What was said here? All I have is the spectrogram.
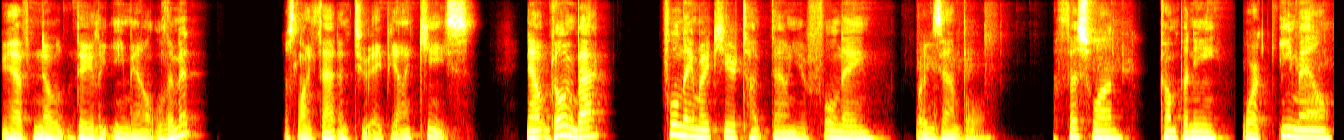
You have no daily email limit, just like that, and two API keys. Now going back, full name right here, type down your full name. For example, this one, company, work email,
